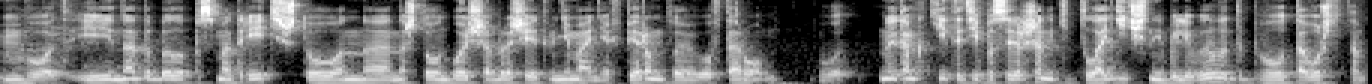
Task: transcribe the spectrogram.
Вот. И надо было посмотреть, что он, на что он больше обращает внимание в первом томе, во втором. Вот. Ну и там какие-то типа совершенно какие-то логичные были выводы по поводу того, что там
